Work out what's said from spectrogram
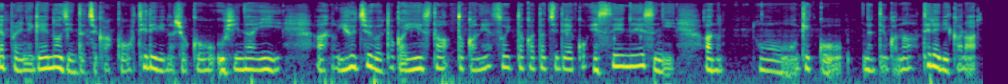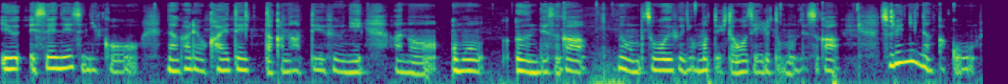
やっぱりね芸能人たちがこうテレビの職を失いあの YouTube とかインスタとかねそういった形でこう SNS にあの結構何て言うかなテレビから SNS にこう流れを変えていったかなっていうふうにあの思うんですがそういうふうに思ってる人が大勢いると思うんですがそれになんかこう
